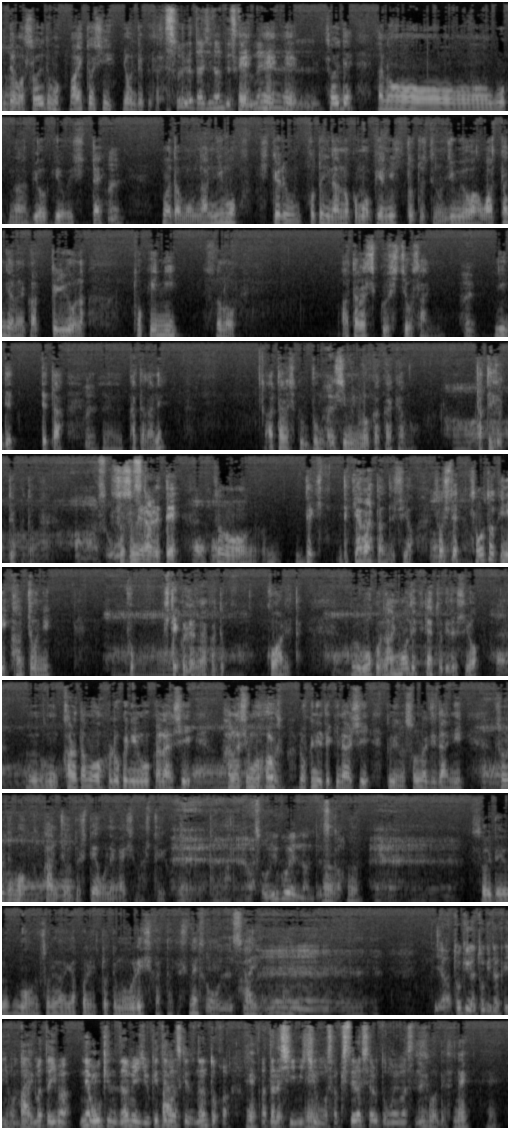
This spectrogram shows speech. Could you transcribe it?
でもそれでも毎年読んでください。それが大事なんですけどね、えええそれであのー僕が病気をしてはい。まだもう何にも弾けることになるのかもうピアニストとしての寿命は終わったんじゃないかっていうような時にその新しく市長さんはい。に出出た、はい。えー方がね新しく文化、はい。市民文化会館をあ建てるっていうことああそうですか。勧められてそのでき出来上がったんですよ。そしてその時に館長にこ来てくれないかと壊れて。僕何もできない時ですよ。うんもう体もろくに動かないし話もろくにできないしというのそんな時代にそれでも館長としてお願いしますという。あそういうご縁なんですか、うんうん。へそれでもうそれはやっぱりとても嬉しかったですね。えそうですよね、はいい、や時が時だけに本当はい。にまた今ね、ええ。大きなダメージ受けてますけど、なんとかえ新しい道を模索してらっしゃると思いますね、そうですねえ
